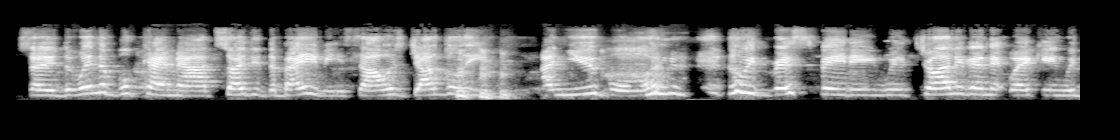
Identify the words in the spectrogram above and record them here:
So the, when the book came out, so did the baby. So I was juggling a newborn with breastfeeding, with trying to go networking, with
